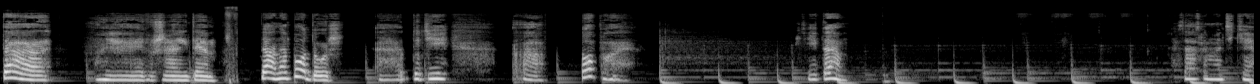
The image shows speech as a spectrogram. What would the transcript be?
Та, ми вже йдемо. Та, на подорож. Е, тоді. А, добре. Йдемо. Зараз ми тільки.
